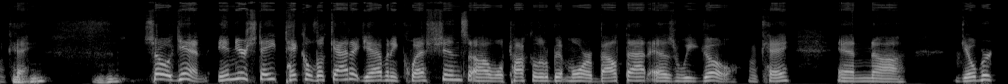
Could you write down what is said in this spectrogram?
Okay. Mhm. Mhm. So again, in your state, take a look at it. You have any questions? Uh, we'll talk a little bit more about that as we go. Okay, and uh, Gilbert,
